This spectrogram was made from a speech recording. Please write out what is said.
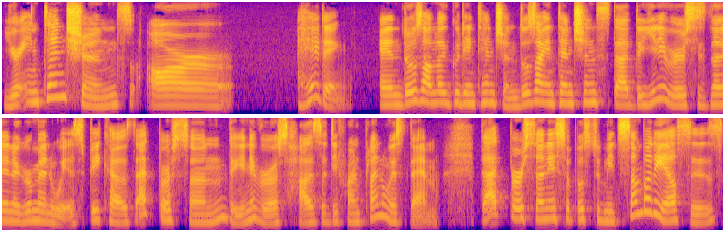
Your intentions are hitting. And those are not good intentions. Those are intentions that the universe is not in agreement with because that person, the universe, has a different plan with them. That person is supposed to meet somebody else's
